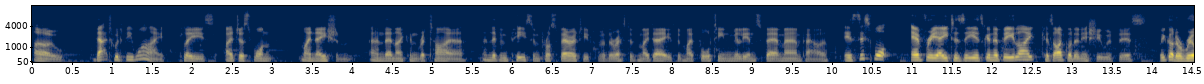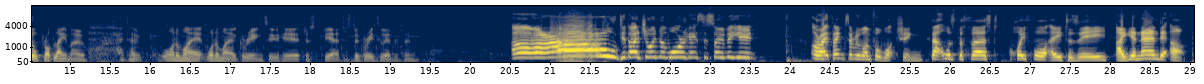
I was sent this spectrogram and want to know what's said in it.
Oh, that would be why. Please, I just want my nation and then I can retire and live in peace and prosperity for the rest of my days with my 14 million spare manpower. Is this what every A to Z is going to be like? Because I've got an issue with this. We've got a real problemo. I don't... What am I, what am I agreeing to here? Just, yeah, just agree to everything. Oh! Did I join the war against the Soviet Union? All right, thanks everyone for watching. That was the first Hoi 4 A to Z. I yananned it up.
